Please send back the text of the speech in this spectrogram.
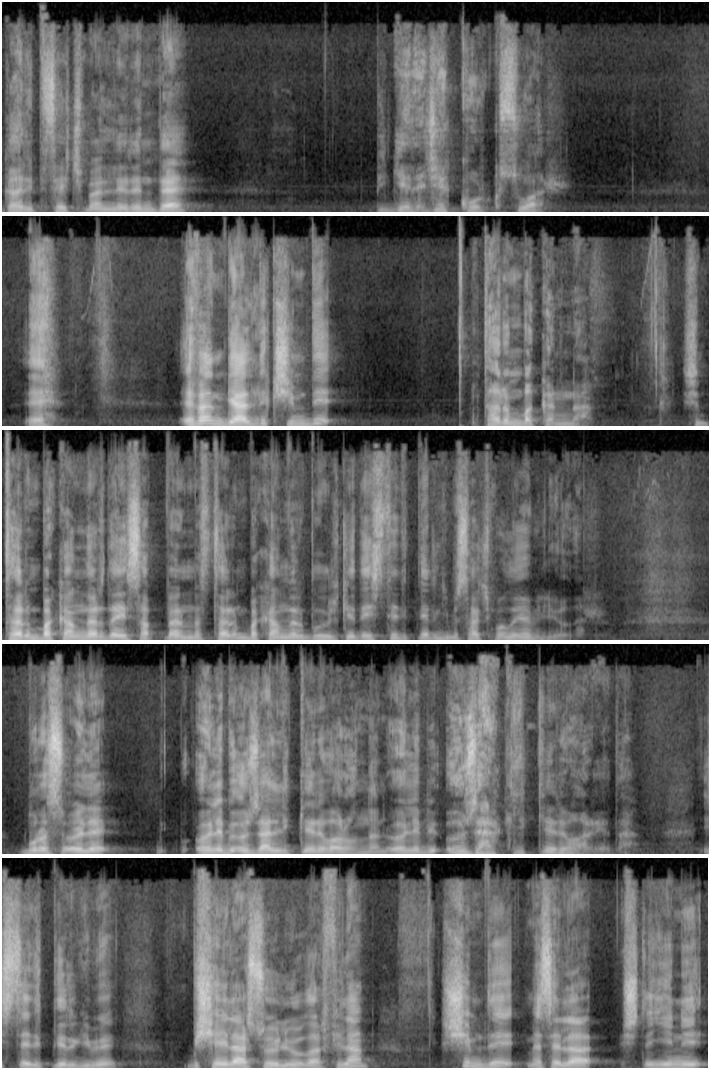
garip seçmenlerin de bir gelecek korkusu var. Eh, efendim geldik şimdi Tarım Bakanı'na. Şimdi Tarım Bakanları da hesap vermez. Tarım Bakanları bu ülkede istedikleri gibi saçmalayabiliyorlar. Burası öyle öyle bir özellikleri var onların. Öyle bir özerklikleri var ya da. İstedikleri gibi bir şeyler söylüyorlar filan. Şimdi mesela işte yeni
